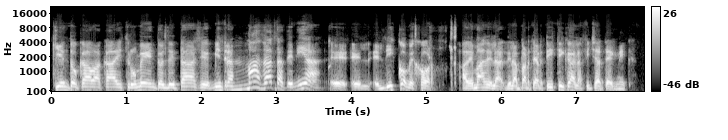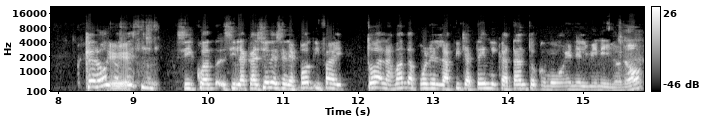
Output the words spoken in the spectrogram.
quién tocaba cada instrumento, el detalle. Mientras más data tenía eh, el, disco, mejor. Además de la, de la parte artística, la ficha técnica. Claro, hoy no sé eh, si, si, cuando, si la canción es en Spotify, todas las bandas ponen la ficha técnica tanto como en el vinilo, ¿no?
